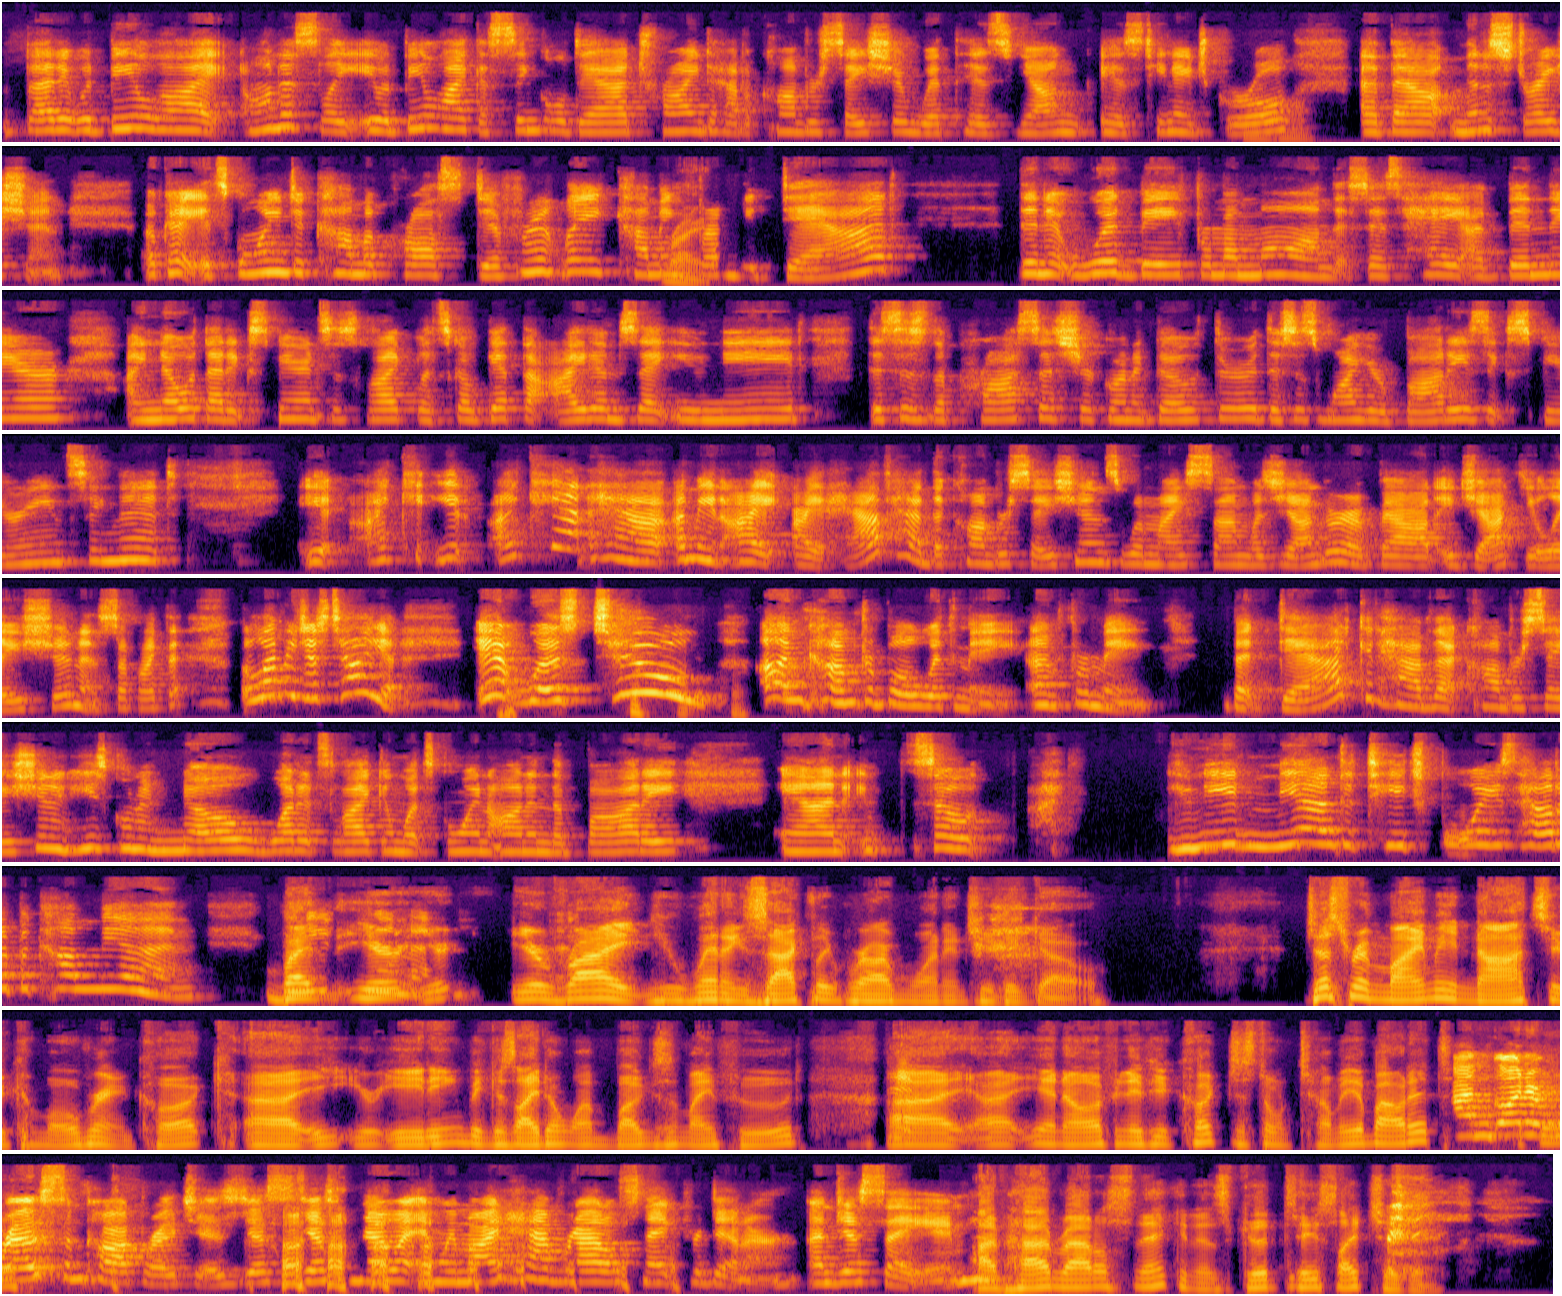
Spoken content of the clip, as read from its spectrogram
but it would be like honestly it would be like a single dad trying to have a conversation with his young his teenage girl mm-hmm. about menstruation okay it's going to come across differently coming right. from the dad than it would be from a mom that says, Hey, I've been there. I know what that experience is like. Let's go get the items that you need. This is the process you're going to go through. This is why your body's experiencing it it, I can't. It, I can't have. I mean, I I have had the conversations when my son was younger about ejaculation and stuff like that. But let me just tell you, it was too uncomfortable with me and for me. But Dad could have that conversation, and he's going to know what it's like and what's going on in the body, and so you need men to teach boys how to become men. But you you're, you're you're right. You went exactly where I wanted you to go just remind me not to come over and cook uh eat your eating because i don't want bugs in my food. Uh, uh, you know if, if you cook just don't tell me about it. I'm going to roast some cockroaches. Just just know it and we might have rattlesnake for dinner. I'm just saying. I've had rattlesnake and it's good tastes like chicken.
